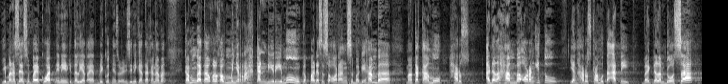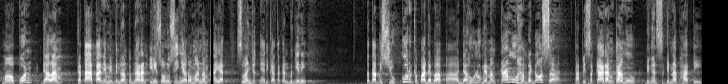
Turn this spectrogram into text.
gimana saya supaya kuat? Ini kita lihat ayat berikutnya saudara. Di sini katakan apa? Kamu nggak tahu kalau kamu menyerahkan dirimu kepada seseorang sebagai hamba, maka kamu harus adalah hamba orang itu yang harus kamu taati, baik dalam dosa maupun dalam ketaatan yang memimpin dalam kebenaran. Ini solusinya Roma 6 ayat selanjutnya dikatakan begini. Tetapi syukur kepada Bapa, dahulu memang kamu hamba dosa, tapi sekarang kamu dengan segenap hati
